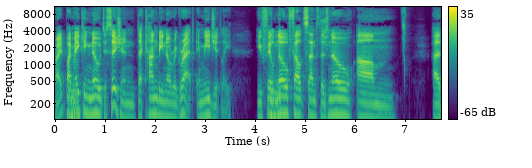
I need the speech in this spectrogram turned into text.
right? By making no decision, there can be no regret immediately. You feel no felt sense. There's no um, uh,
